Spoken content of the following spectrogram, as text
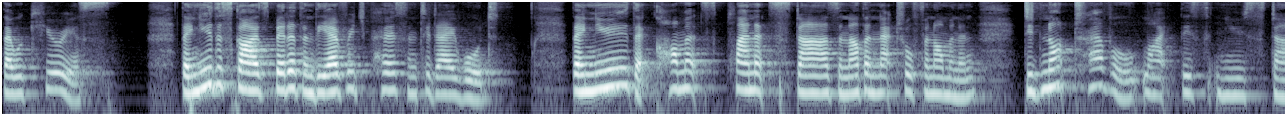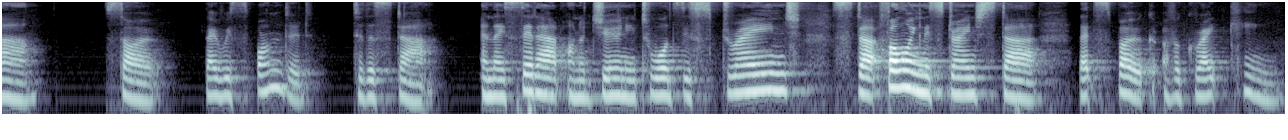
They were curious. They knew the skies better than the average person today would. They knew that comets, planets, stars, and other natural phenomena did not travel like this new star. So they responded to the star and they set out on a journey towards this strange star, following this strange star that spoke of a great king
